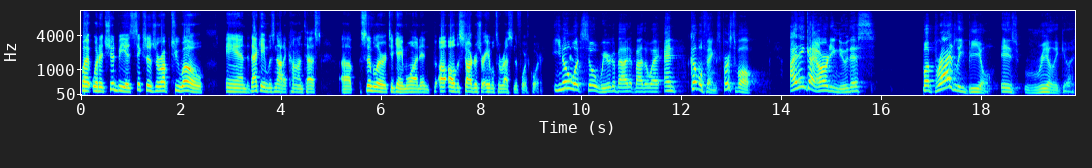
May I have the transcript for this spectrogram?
But what it should be is Sixers are up 2 0, and that game was not a contest uh, similar to game one, and all the starters are able to rest in the fourth quarter. You know yeah. what's so weird about it, by the way? And a couple things. First of all, I think I already knew this, but Bradley Beal is really good.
